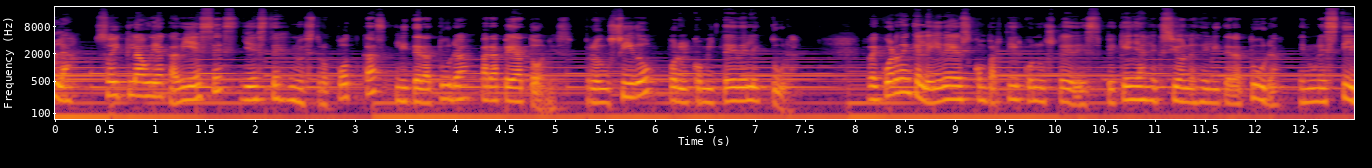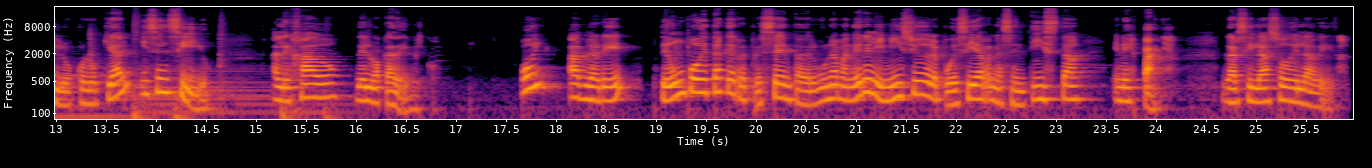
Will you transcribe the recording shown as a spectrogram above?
Hola, soy Claudia Cavieses y este es nuestro podcast Literatura para Peatones, producido por el Comité de Lectura. Recuerden que la idea es compartir con ustedes pequeñas lecciones de literatura en un estilo coloquial y sencillo, alejado de lo académico. Hoy hablaré de un poeta que representa de alguna manera el inicio de la poesía renacentista en España, Garcilaso de la Vega.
